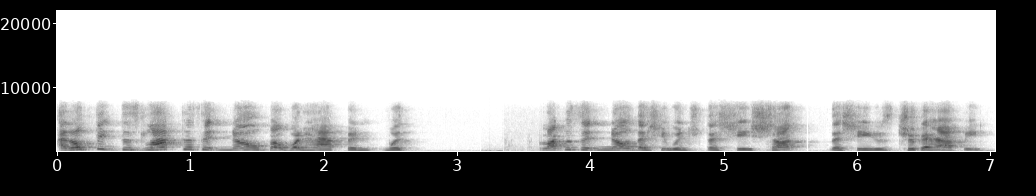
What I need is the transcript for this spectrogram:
I don't think does Locke doesn't know about what happened with. Locke doesn't know that she went that she shot that she was trigger happy.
